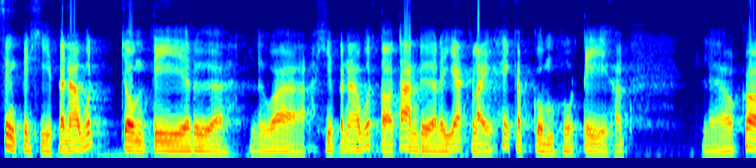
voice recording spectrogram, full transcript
ซึ่งเป็นขีปนาวุธโจมตีเรือ หรือว่าขีปนาวุธต่อต้านเรือระยะไกลให้กับกลุ่มฮูตีครับ แล้วก็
